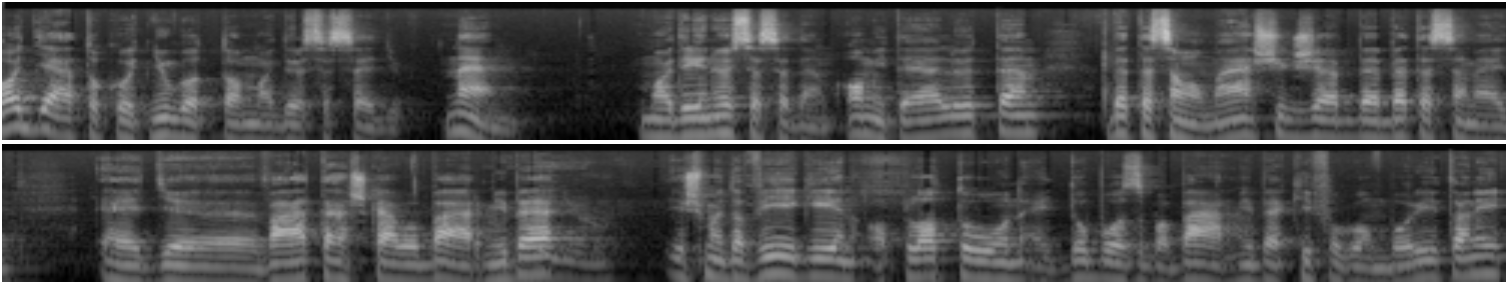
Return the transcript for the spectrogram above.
hagyjátok, hogy nyugodtan majd összeszedjük. Nem. Majd én összeszedem. Amit előttem, beteszem a másik zsebbe, beteszem egy, egy váltáskába, bármibe, és majd a végén a platón, egy dobozba, bármibe ki fogom borítani.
